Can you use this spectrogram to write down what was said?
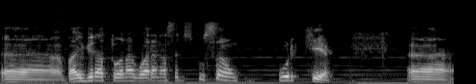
é, vai vir à tona agora nessa discussão. Por quê? É,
